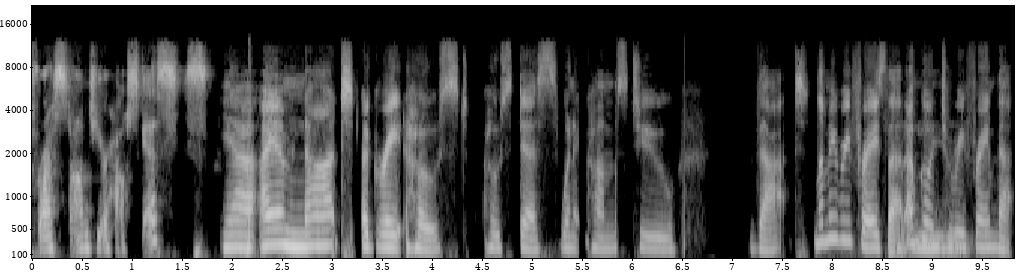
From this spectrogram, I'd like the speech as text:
thrust onto your house guests. Yeah, I am not a great host, hostess when it comes to that. Let me rephrase that. I'm going to Mhm. reframe that.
